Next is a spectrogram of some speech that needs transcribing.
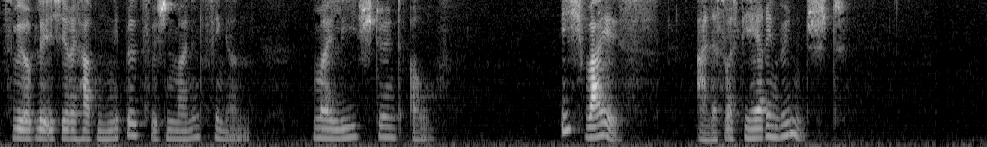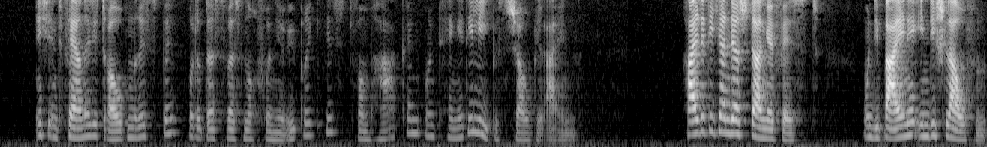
zwirble ich ihre harten Nippel zwischen meinen Fingern. Maili stöhnt auf. Ich weiß alles, was die Herrin wünscht. Ich entferne die Traubenrispe oder das, was noch von ihr übrig ist, vom Haken und hänge die Liebesschaukel ein. Halte dich an der Stange fest und die Beine in die Schlaufen.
